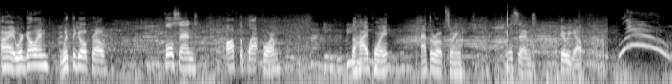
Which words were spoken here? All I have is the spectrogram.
All right, we're going with the GoPro. Full send off the platform. The high point at the rope swing. Full send. Here we go. Woo!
